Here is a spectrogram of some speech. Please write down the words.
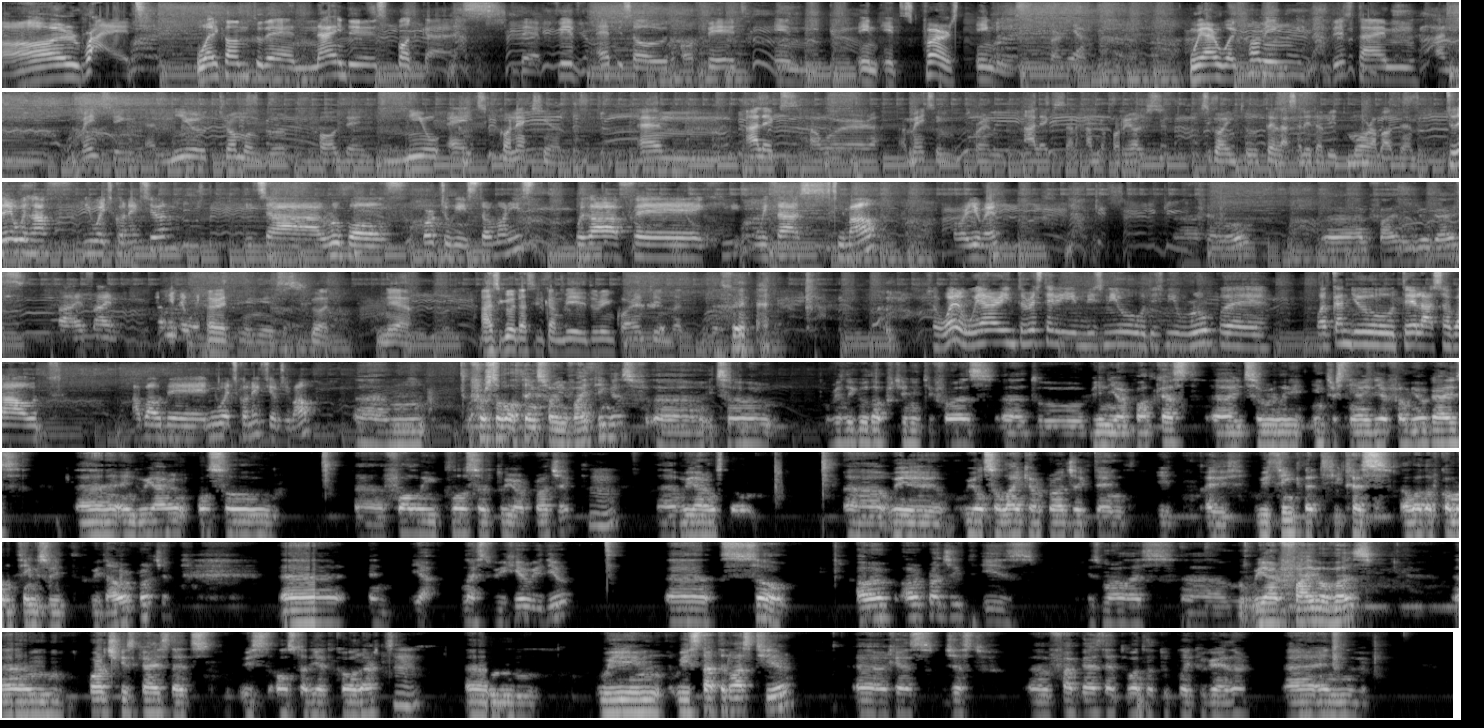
All right. Welcome to the 90s podcast, the fifth episode of it in in its first English version. We are welcoming this time an amazing a new trombone group called the New Age Connection. And Alex, our amazing friend Alex Alejandro Corriols, is going to tell us a little bit more about them. Today we have New Age Connection. It's a group of Portuguese trombonists. We have uh, with us Simao. How are you, man? Uh, hello, uh, I'm fine. and You guys? Fine, fine. Either way. Everything is good. Yeah. As good as it can be during quarantine, but So well, we are interested in this new this new group. Uh, what can you tell us about about the New Age Connection, Simao? Um, first of all, thanks for inviting us. Uh, it's a really good opportunity for us uh, to be in your podcast. Uh, it's a really interesting idea from you guys, uh, and we are also uh, following closer to your project. Mhm. Uh, we are also uh, we we also like your project, and it I, we think that it has a lot of common things with with our project. Uh, and yeah, nice to be here with you. Uh, so our our project is is more or less um, we are five of us, um, Portuguese guys that we all study at Codart. Mhm. Um, we we started last year. Uh, has just uh, five guys that wanted to play together, uh, and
